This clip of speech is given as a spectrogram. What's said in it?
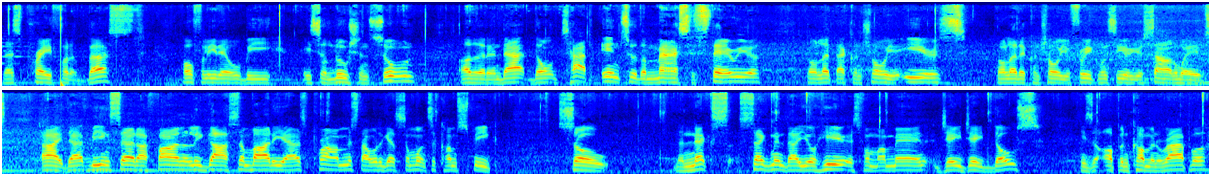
let's pray for the best. Hopefully, there will be a solution soon. Other than that, don't tap into the mass hysteria. Don't let that control your ears. Don't let it control your frequency or your sound waves. All right, that being said, I finally got somebody as promised. I would get someone to come speak. So, the next segment that you'll hear is from my man JJ Doze. He's an up and coming rapper,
